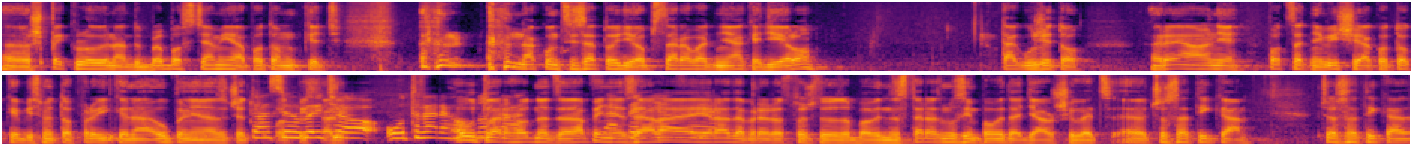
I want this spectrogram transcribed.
E, špekulujú nad blbosťami a potom, keď na konci sa to ide obstarávať nejaké dielo, tak už je to reálne podstatne vyššie ako to, keby sme to prvý na, úplne na začiatku To asi hovoríte o útvare hodnota. Útvar hodnot za peniaze, ale aj Rada pre rozpočtovú zodpovednosť. Teraz musím povedať ďalšiu vec. E, čo sa týka čo sa týka e,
